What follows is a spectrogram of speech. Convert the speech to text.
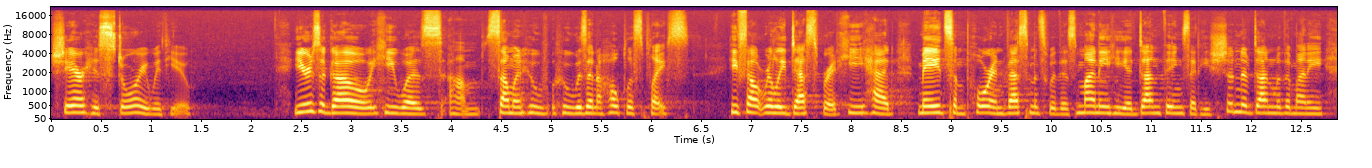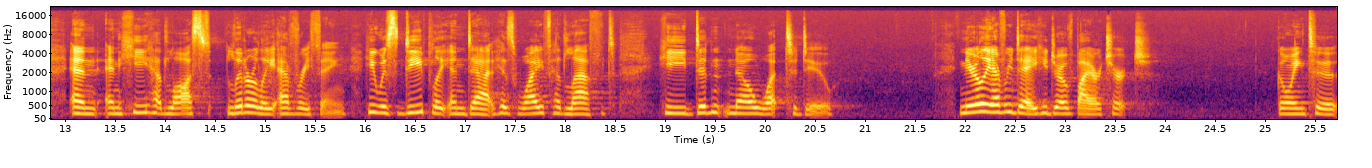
share his story with you. Years ago, he was um, someone who, who was in a hopeless place. He felt really desperate. He had made some poor investments with his money. He had done things that he shouldn't have done with the money, and, and he had lost literally everything. He was deeply in debt. His wife had left. He didn't know what to do. Nearly every day he drove by our church. Going to,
